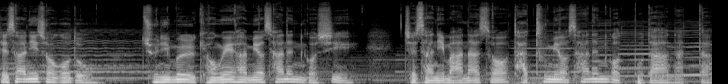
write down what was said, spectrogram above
재산이 적어도 주님을 경외하며 사는 것이 재산이 많아서 다투며 사는 것보다 낫다.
